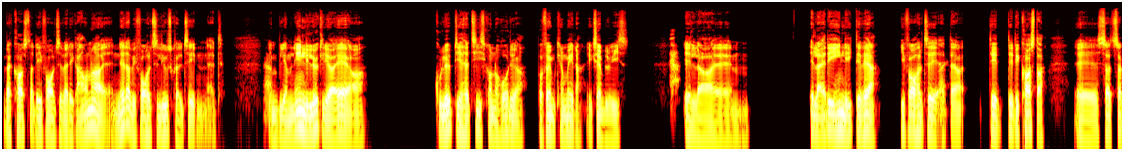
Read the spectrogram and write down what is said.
hvad koster det i forhold til, hvad det gavner, netop i forhold til livskvaliteten, at ja. jamen bliver man egentlig lykkeligere af at kunne løbe de her 10 sekunder hurtigere på 5 km eksempelvis? Ja. Eller, øh, eller er det egentlig ikke det værd i forhold til, at der, det, det, det koster? Øh, så, så,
